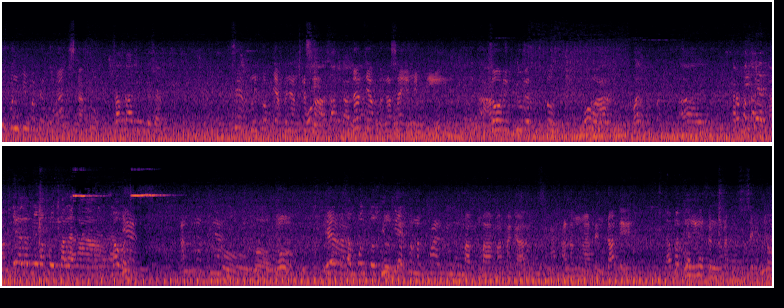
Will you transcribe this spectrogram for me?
Pupunta yung papel ko, aalis na ako. Saan galing ito sir? Sir, may kopya ko yan kasi Oo saan galing? dati ako nasa MMDA. nga. So, reviewer ko to. Oo nga. Well, ah, Hindi, sir, namin. hindi alam niyo na po pala na bawal. Yes. Ano lang niya? Oo. Oo. Yeah. Isang puntos doon, Hindi sir. ako nag-parking ng ma ma matagal kasi alam natin dati Dapat ka ng ako sa inyo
